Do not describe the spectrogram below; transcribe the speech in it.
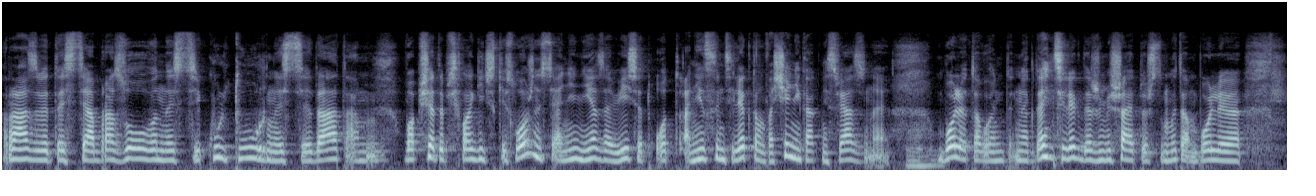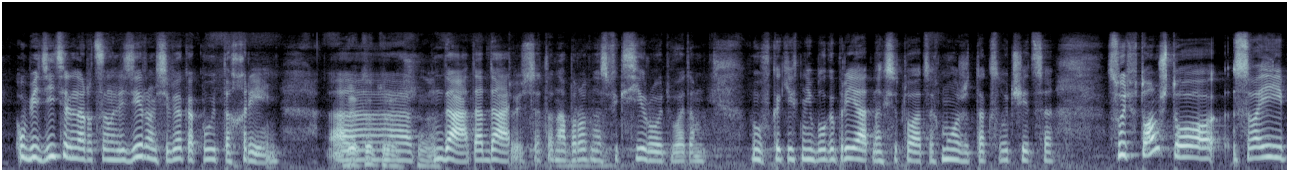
развитости, образованности, культурности, да, там вообще-то психологические сложности, они не зависят от, они с интеллектом вообще никак не связаны. Более того, иногда интеллект даже мешает, потому что мы там более убедительно рационализируем себе какую-то хрень. Это а, точно. Да, да, да. То есть это, наоборот, нас фиксирует в этом, ну, в каких-то неблагоприятных ситуациях может так случиться. Суть в том, что свои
